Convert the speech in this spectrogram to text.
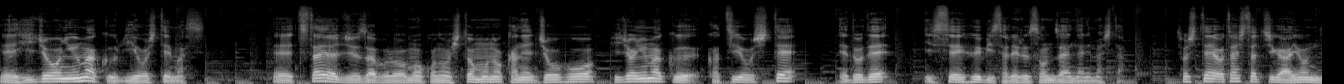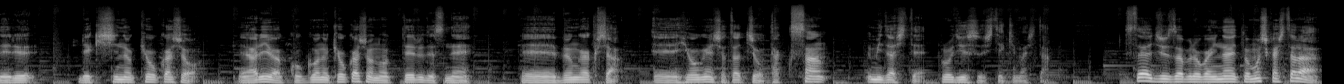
えー非常にうまく利用しています。えー、蔦屋十三郎もこの人、物、金、情報を非常にうまく活用して、江戸で一世風靡される存在になりました。そして私たちが読んでいる歴史の教科書、えーあるいは国語の教科書に載っているですね、えー文学者、えー表現者たちをたくさん生み出してプロデュースしてきました。蔦屋十三郎がいないともしかしたら、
